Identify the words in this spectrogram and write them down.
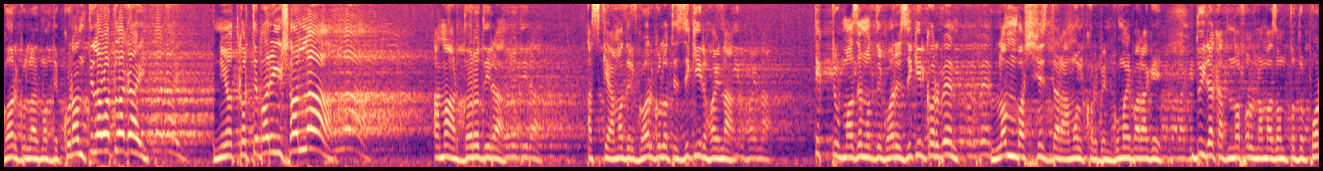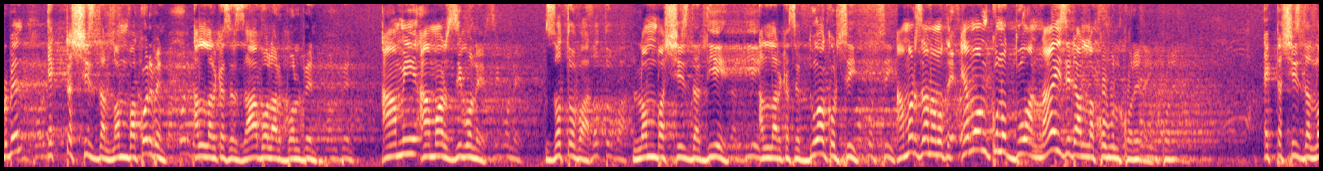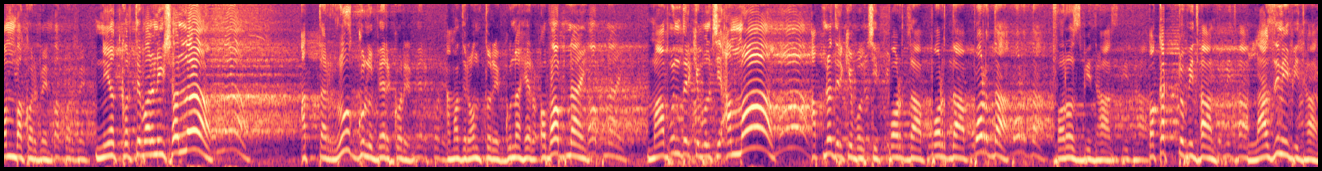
ঘরগুলোর মধ্যে কোরআন তিলাওয়াত লাগাই। নিয়ত করতে পারি ইনশাল্লাহ আমার দরদিরা, আজকে আমাদের ঘরগুলোতে জিকির হয় না। একটু মাঝে মধ্যে ঘরে জিকির করবেন, লম্বা সিজদার আমল করবেন, ঘুমাইবার আগে দুই রাকাত নফল নামাজ অন্তত পড়বেন, একটা সিজদার লম্বা করবেন, আল্লাহর কাছে যা বলার বলবেন। আমি আমার জীবনে যতবার লম্বা সিজদা দিয়ে আল্লাহর কাছে দোয়া করছি, আমার জানা মতে এমন কোনো দোয়া নাই যেটা আল্লাহ কবুল করে একটা সিজদা লম্বা করবেন, নিয়ত করতে পারেন ইনশাল্লাহ আত্মার রোগগুলো বের করেন, আমাদের অন্তরে গুনাহের অভাব নাই। মা বোনদেরকে বলছি, আম্মা, আপনাদেরকে বলছি, পর্দা পর্দা পর্দা, ফরজ বিধান, অকাট্য বিধান, লাজিমি বিধান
